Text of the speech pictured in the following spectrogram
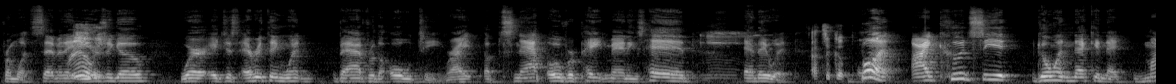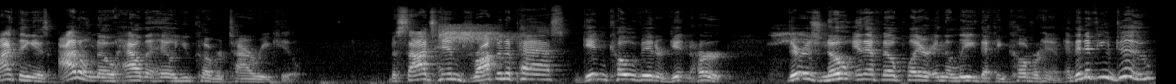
from what seven eight Really? years ago, where it just everything went bad for the old team, right? A snap over Peyton Manning's head, mm. and they went. That's a good point. But I could see it going neck and neck. My thing is, I don't know how the hell you cover Tyreek Hill. Besides him dropping a pass, getting COVID, or getting hurt, there is no NFL player in the league that can cover him. And then if you do,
